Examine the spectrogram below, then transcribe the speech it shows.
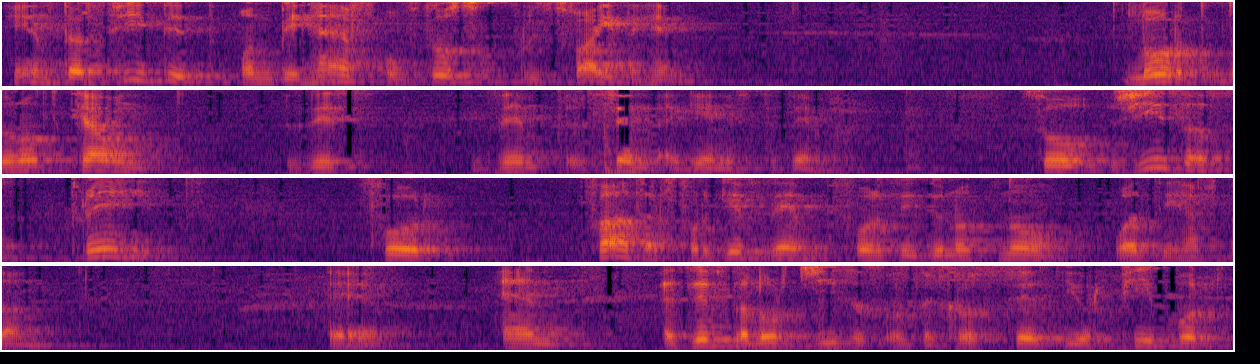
he interceded on behalf of those who crucified him. Lord, do not count this them, sin against them. So Jesus prayed for Father, forgive them, for they do not know what they have done. Uh, and as if the Lord Jesus on the cross said, Your people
